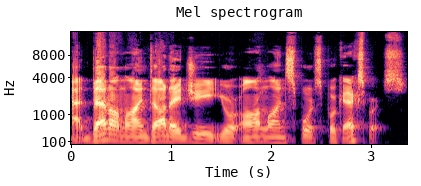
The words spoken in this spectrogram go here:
at betonline.ag, your online sportsbook experts.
